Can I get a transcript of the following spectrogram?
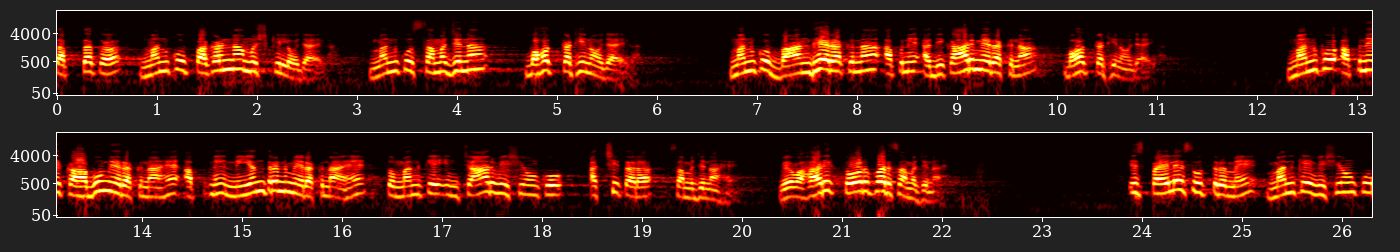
तब तक मन को पकड़ना मुश्किल हो जाएगा। मन को समझना बहुत कठिन हो जाएगा। मन को बांधे रखना, अपने अधिकार में रखना बहुत कठिन हो जाएगा। मन को अपने काबू में रखना है, अपने नियंत्रण में रखना है तो मन के इन चार विषयों को अच्छी तरह समझना है, व्यवहारिक तौर पर समझना है। इस पहले सूत्र में मन के विषयों को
